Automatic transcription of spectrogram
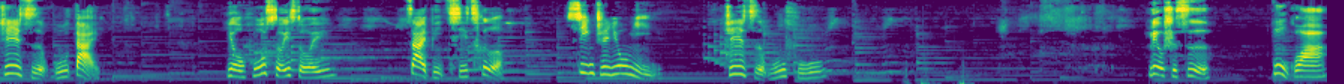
之子无待，有狐随随，在彼其侧。心之忧矣。之子无福。六十四，木瓜。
